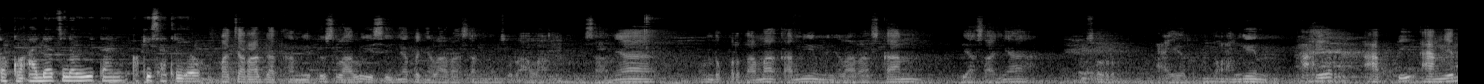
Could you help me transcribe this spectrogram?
Tokoh adat Sunda Wiwitan, Oki Satrio. Upacara adat kami itu selalu isinya penyelarasan unsur alam. Misalnya untuk pertama kami menyelaraskan biasanya unsur air atau angin. Air, api, angin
